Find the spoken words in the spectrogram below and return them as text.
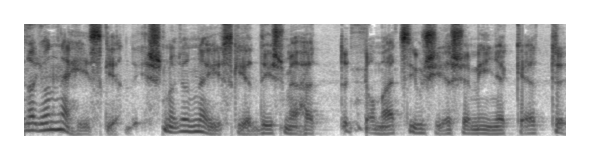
nagyon nehéz kérdés, nagyon nagyon nehéz kérdés, mert hát a márciusi eseményeket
